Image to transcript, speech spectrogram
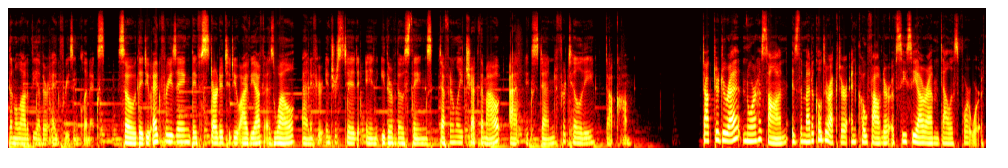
than a lot of the other egg freezing clinics. So they do egg freezing, they've started to do IVF as well. And if you're interested in either of those things, definitely check them out at extendfertility.com. Dr. Dorette Noorhasan is the medical director and co founder of CCRM Dallas Fort Worth.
